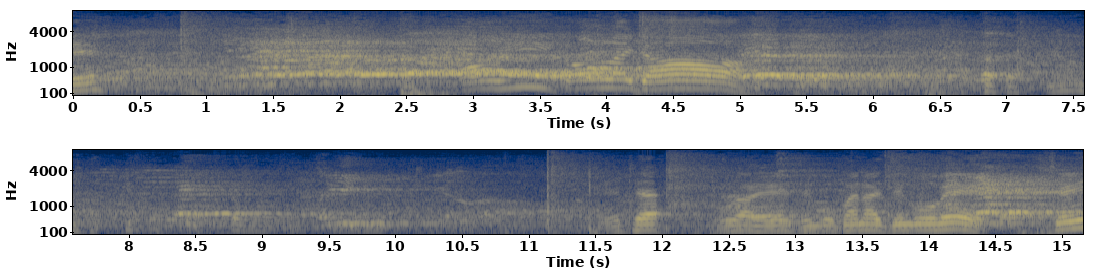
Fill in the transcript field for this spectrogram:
တယ်အော်ကြီးကောင်းလိုက်တာဒီထက်ထိုးရတယ်ဇင်ကိုဖမ်းတာဇင်ကိုပဲချိန်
